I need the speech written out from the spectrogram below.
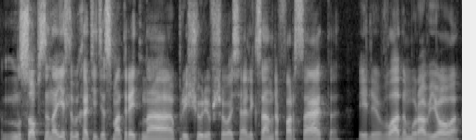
Ну, собственно, если вы хотите смотреть на прищурившегося Александра Форсайта или Влада Муравьева,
